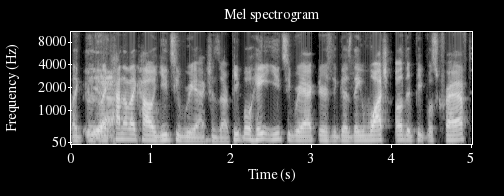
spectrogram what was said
Like yeah. like kind of like how YouTube reactions are. People hate YouTube reactors because they watch other people's craft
